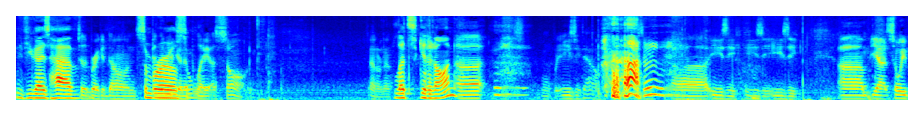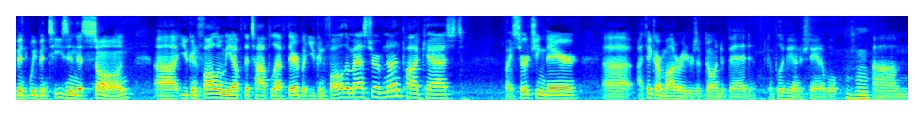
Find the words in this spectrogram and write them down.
if you guys have, to the break of dawn. Sombreros. And then you're gonna play a song. I don't know. let's get it on. Uh, easy now. easy. Uh, easy, easy, easy. Um, yeah, so we've been we've been teasing this song. Uh, you can follow me up the top left there, but you can follow the Master of None podcast by searching there. Uh, I think our moderators have gone to bed. Completely understandable. Um,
